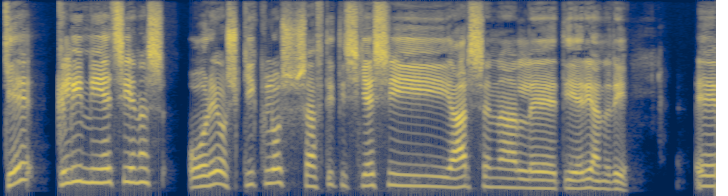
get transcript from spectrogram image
Και κλείνει έτσι ένας ωραίος κύκλος σε αυτή τη σχέση Arsenal-Thierry Henry. Ε,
